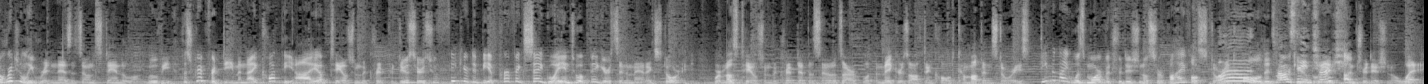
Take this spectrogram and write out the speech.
Originally written as its own standalone movie, the script for Demon Knight caught the eye of Tales from the Crypt producers who figured to be a perfect segue into a bigger cinematic story. Where most Tales from the Crypt episodes are what the makers often called comeuppance stories, Demon Knight was more of a traditional survival story What? told in Thomas arguably an untraditional way.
